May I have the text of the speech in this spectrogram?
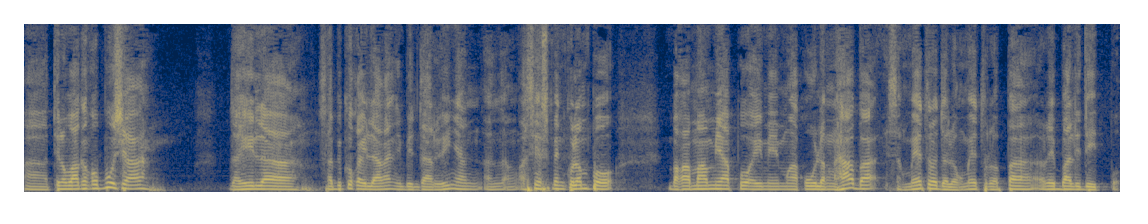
Ah, tinawagan ko po siya dahil ah, sabi ko kailangan inventaryohin yan. Ang, ang assessment ko lang po, baka mamaya po ay may mga kulang na haba, isang metro, dalawang metro, pa revalidate po.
